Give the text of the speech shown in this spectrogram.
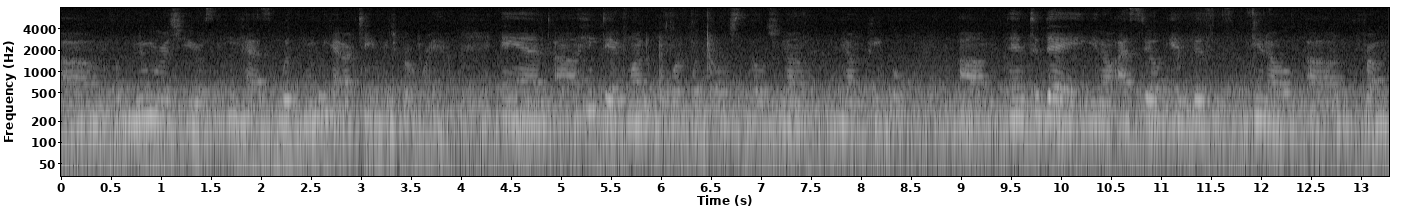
um, for numerous years, and he has with when we had our Teen Reach program, and uh, he did wonderful work with those those young young people. Um, and today, you know, I still get visits, you know, um, from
